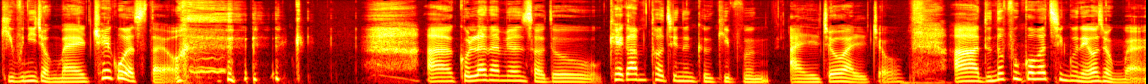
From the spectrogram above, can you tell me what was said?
기분이 정말 최고였어요. 아, 곤란하면서도 쾌감 터지는 그 기분 알죠, 알죠. 아, 눈 높은 꼬마 친구네요, 정말.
